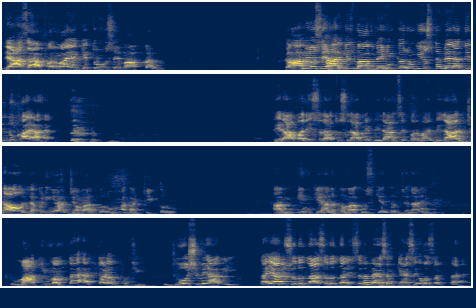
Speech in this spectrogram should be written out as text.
लिहाजा फरमाया कि तुम उसे माफ़ कर दो। कहा, मैं उसे हरगिज माफ़ नहीं करूँगी, उसने मेरा दिल दुखाया है। फिर आप सलाम ने बिलाल से फरमाया, बिलाल, जाओ, लकड़ियाँ जमा करो, अगर ठीक करो। हम इनके अलकमा को उसके अंदर जलाएँगे। तो माँ की ममता है, तड़प उठी, जोश में आ गई। कहा वसल्लम, ऐसा कैसे हो सकता है?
